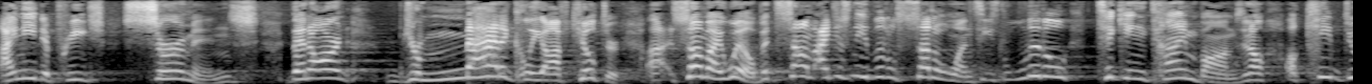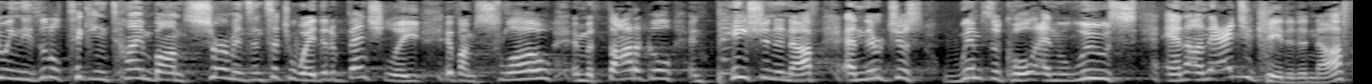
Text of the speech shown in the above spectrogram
I need to preach sermons that aren't dramatically off kilter. Uh, some I will, but some I just need little subtle ones, these little ticking time bombs. And I'll, I'll keep doing these little ticking time bomb sermons in such a way that eventually, if I'm slow and methodical and patient enough, and they're just whimsical and loose and uneducated enough,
